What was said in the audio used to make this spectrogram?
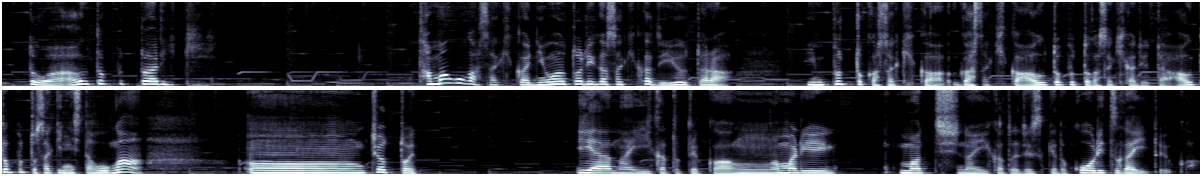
ットはアウトプットありき卵が先か鶏が先かで言うたらインプットが先かが先かアウトプットが先かで言ったらアウトプット先にした方がうーんちょっと嫌な言い方というか、うん、あんまりマッチしない言い方ですけど効率がいいというか。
